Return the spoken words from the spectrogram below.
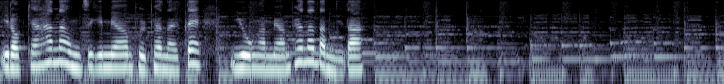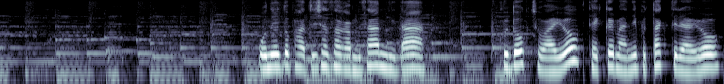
이렇게 하나 움직이면 불편할 때 이용하면 편하답니다. 오늘도 봐주셔서 감사합니다. 구독, 좋아요, 댓글 많이 부탁드려요.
